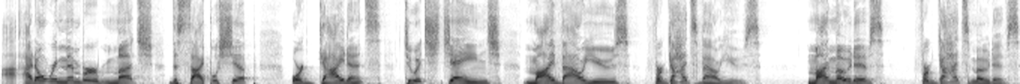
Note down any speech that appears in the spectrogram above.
I don't remember much discipleship or guidance to exchange my values for God's values, my motives for God's motives,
